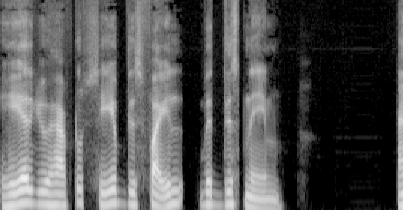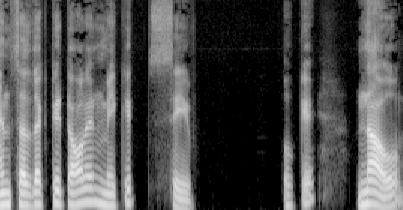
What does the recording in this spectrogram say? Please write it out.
here you have to save this file with this name. And select it all and make it save. Okay? Now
